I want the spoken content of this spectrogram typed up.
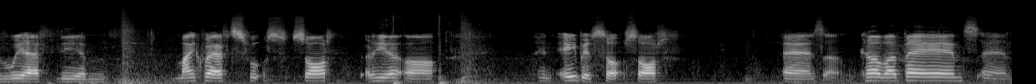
We have the um, Minecraft sword right here, or an 8-bit sword, and some cowboy pants, and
